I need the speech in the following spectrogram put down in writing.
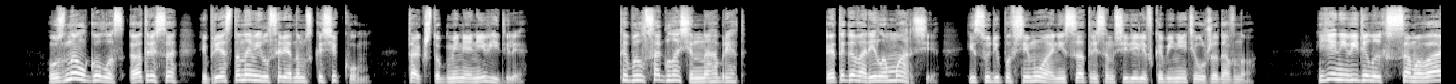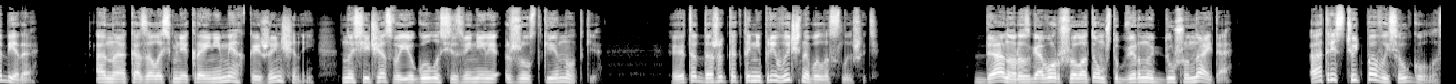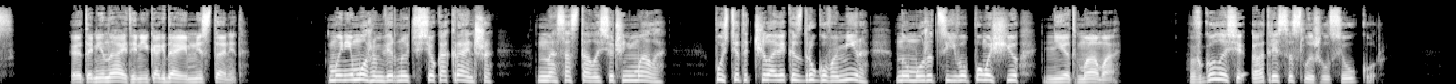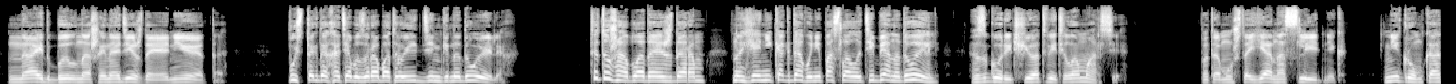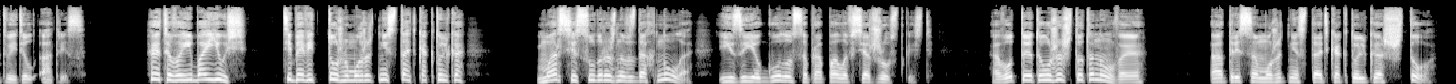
Узнал голос адреса и приостановился рядом с косяком — так, чтобы меня не видели. Ты был согласен на обряд. Это говорила Марси, и, судя по всему, они с Атрисом сидели в кабинете уже давно. Я не видел их с самого обеда. Она оказалась мне крайне мягкой женщиной, но сейчас в ее голосе звенели жесткие нотки. Это даже как-то непривычно было слышать. «Да, но разговор шел о том, чтобы вернуть душу Найта». Атрис чуть повысил голос. «Это не Найт и никогда им не станет». «Мы не можем вернуть все как раньше. Нас осталось очень мало. Пусть этот человек из другого мира, но, может, с его помощью...» «Нет, мама». В голосе Атриса слышался укор. «Найт был нашей надеждой, а не это. Пусть тогда хотя бы зарабатывает деньги на дуэлях». «Ты тоже обладаешь даром, но я никогда бы не послала тебя на дуэль», — с горечью ответила Марси. «Потому что я наследник», — негромко ответил Атрис. «Этого и боюсь. Тебя ведь тоже может не стать, как только...» Марси судорожно вздохнула, и из ее голоса пропала вся жесткость. А вот это уже что-то новое. Атриса может не стать, как только что.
